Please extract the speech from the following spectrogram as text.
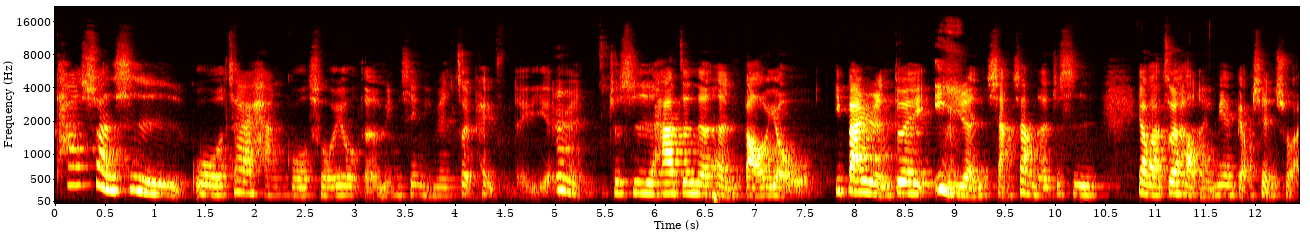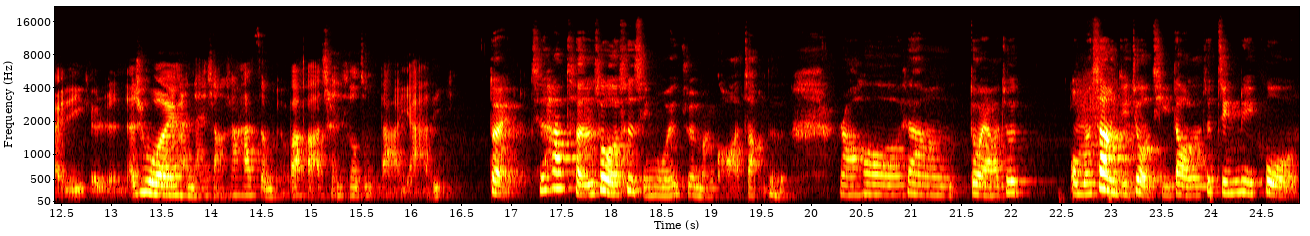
他算是我在韩国所有的明星里面最佩服的一个人，就是他真的很保有一般人对艺人想象的，就是要把最好的一面表现出来的一个人。而且我也很难想象他怎么有办法承受这么大的压力。对，其实他承受的事情，我也觉得蛮夸张的。然后像对啊，就我们上一集就有提到了，就经历过。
